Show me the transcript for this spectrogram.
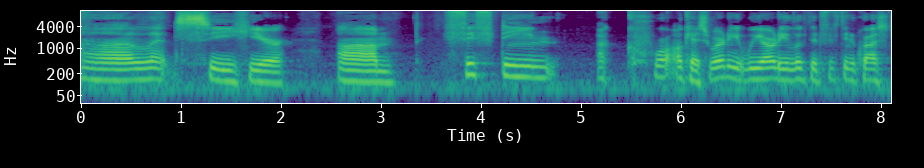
Uh, let's see here. Um, 15 across. Okay, so we already, we already looked at 15 across.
